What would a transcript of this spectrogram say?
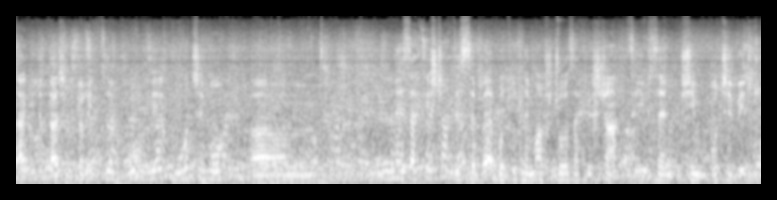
Так, йдемо далі вперед, бо ми хочемо ем, захищати себе, бо тут нема що захищати. Це і всім, всім очевидно,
